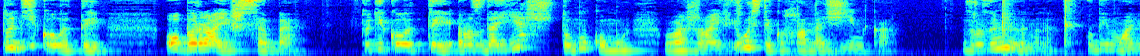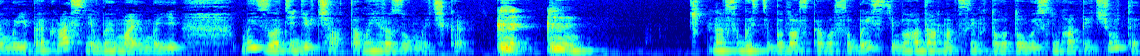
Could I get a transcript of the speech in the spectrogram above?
Тоді, коли ти обираєш себе, тоді, коли ти роздаєш тому, кому вважаєш. І ось ти кохана жінка. Зрозуміли мене? Обіймаю мої прекрасні, обіймаю мої, мої золоті дівчата, мої розумнички. На особисті, будь ласка, в особисті. Благодарна всім, хто готовий слухати і чути.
